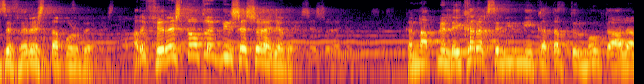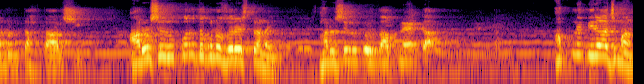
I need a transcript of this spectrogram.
ফেরেস্তা পড়বে। আরে ফেরেস্তাও তো একদিন শেষ হয়ে যাবে। কারণ আপনি লেখা রাখছেন, ইন্নি কাতাবতুল আলামান তাহতা আরশি। আরশের উপরে তো কোনো ফেরেস্তা নাই। আরশের উপরে তো আপনি একা। আপনি বিরাজমান।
